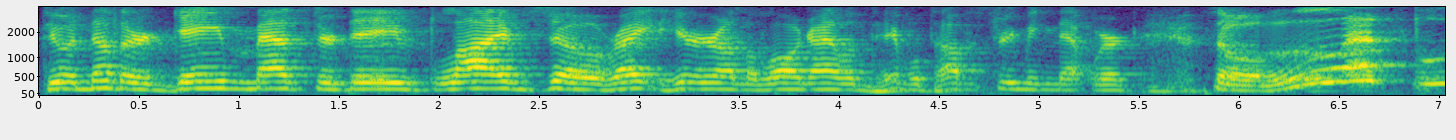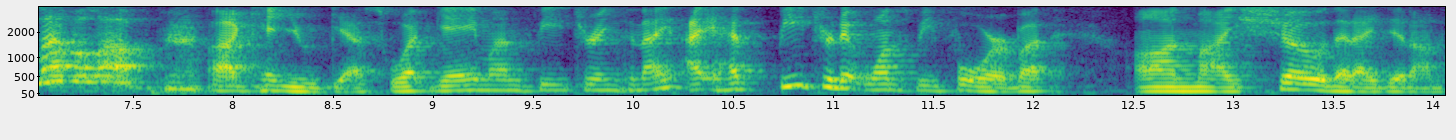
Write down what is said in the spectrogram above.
to another Game Master Dave's live show right here on the Long Island Tabletop Streaming Network. So let's level up. Uh, can you guess what game I'm featuring tonight? I have featured it once before, but on my show that I did on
